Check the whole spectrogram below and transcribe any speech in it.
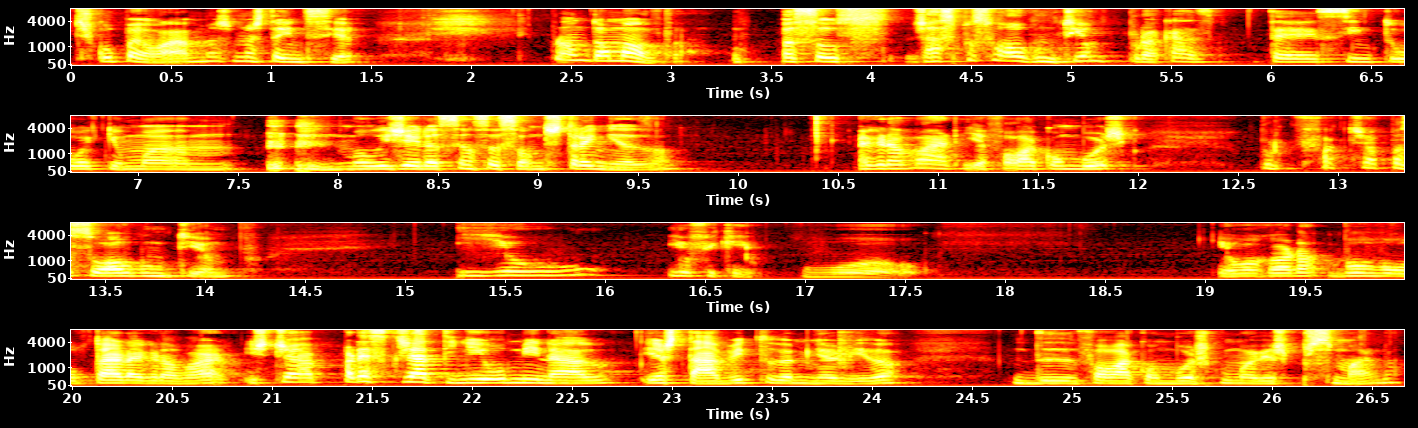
Desculpem lá, mas, mas tem de ser. Pronto, ó malta. Passou-se. Já se passou algum tempo, por acaso. Até sinto aqui uma, uma ligeira sensação de estranheza a gravar e a falar convosco, porque de facto já passou algum tempo. E eu, eu fiquei, uou. Eu agora vou voltar a gravar. Isto já parece que já tinha eliminado este hábito da minha vida de falar convosco uma vez por semana.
